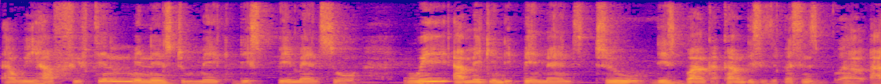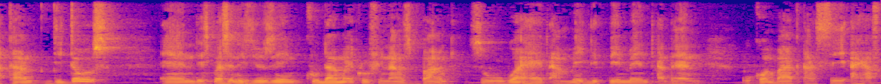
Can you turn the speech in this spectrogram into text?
And we have 15 minutes to make this payment. So we are making the payment to this bank account. This is the person's uh, account details. And this person is using kuda microfinance bank. So we'll go ahead and make the payment and then we'll come back and say i have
